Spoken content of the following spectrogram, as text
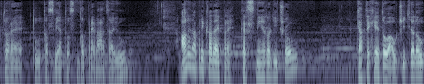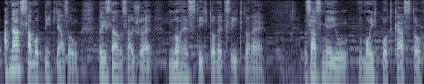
ktoré túto sviatosť doprevádzajú, ale napríklad aj pre krstných rodičov, katechétov a učiteľov a nás samotných kňazov. Priznám sa, že mnohé z týchto vecí, ktoré zaznejú v mojich podcastoch,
